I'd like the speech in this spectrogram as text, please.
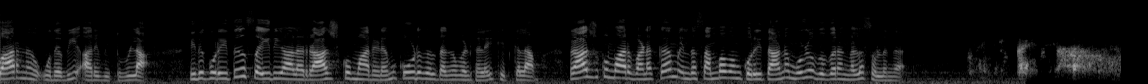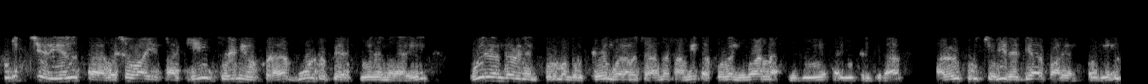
நிவாரண உதவி அறிவித்துள்ளார். இது குறித்து செய்தியாளர் ராஜ்குமாரிடம் கூடுதல் தகவல்களை கேட்கலாம். ராஜ்குமார் வணக்கம். இந்த சம்பவம் குறித்தான முழு விவரங்களை சொல்லுங்க. புதுச்சேரியில் விஷவாயு தாக்கி சிறுமி உட்பட மூன்று பேர் உயிரிழந்த நிலையில் உயிரிழந்தவர்களின் குடும்பங்களுக்கு முதலமைச்சர் ரங்கசாமி தற்போது நிவாரண நிதியை அறிவித்திருக்கிறார். அதாவது புதுச்சேரி ரெட்டியார் பாளையம் பகுதியில்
